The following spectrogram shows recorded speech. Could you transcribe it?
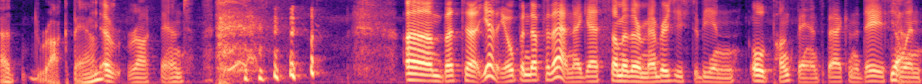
A rock band. a rock band. um, but uh, yeah, they opened up for that, and I guess some of their members used to be in old punk bands back in the day. So Yeah. when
